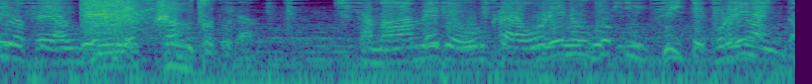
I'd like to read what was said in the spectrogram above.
強さや動きをつかむことだ。貴様は目で追うから俺の動きについてこれないんだ。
